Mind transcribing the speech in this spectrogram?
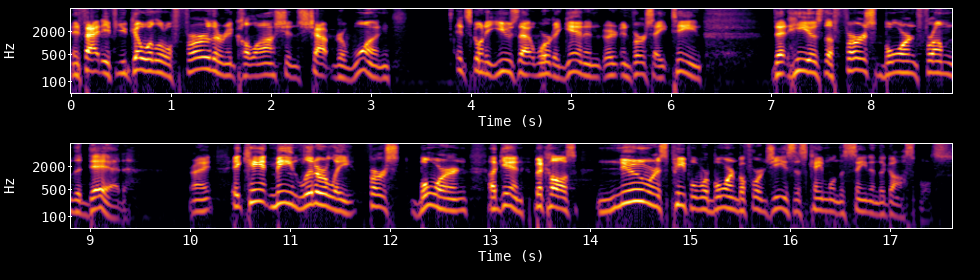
In fact, if you go a little further in Colossians chapter 1, it's going to use that word again in, in verse 18 that he is the firstborn from the dead right? It can't mean literally firstborn, again, because numerous people were born before Jesus came on the scene in the Gospels.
